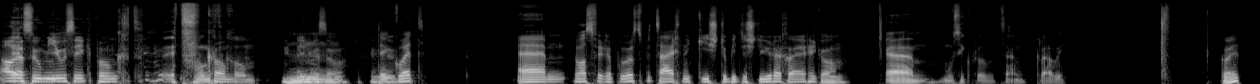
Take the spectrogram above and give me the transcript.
Alazumusic.com. Punkt com. Irgendwie so. Klingt gut. Ähm, was für eine Berufsbezeichnung gibst du bei der Steuererklärung an? Ähm, Musikproduzent, glaube ich. Gut.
